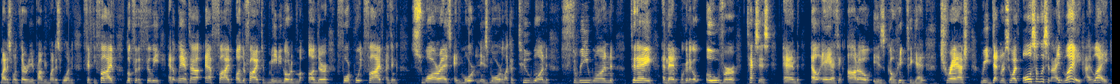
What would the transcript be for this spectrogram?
minus 130 to probably minus 155. Look for the Philly and Atlanta F5 under 5 to maybe go to under 4.5. I think Suarez and Morton is more like a 2 1, 3 1 today. And then we're going to go over Texas and LA. I think Otto is going to get trashed. Reid Detmers, who I've also listened, I like, I like.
